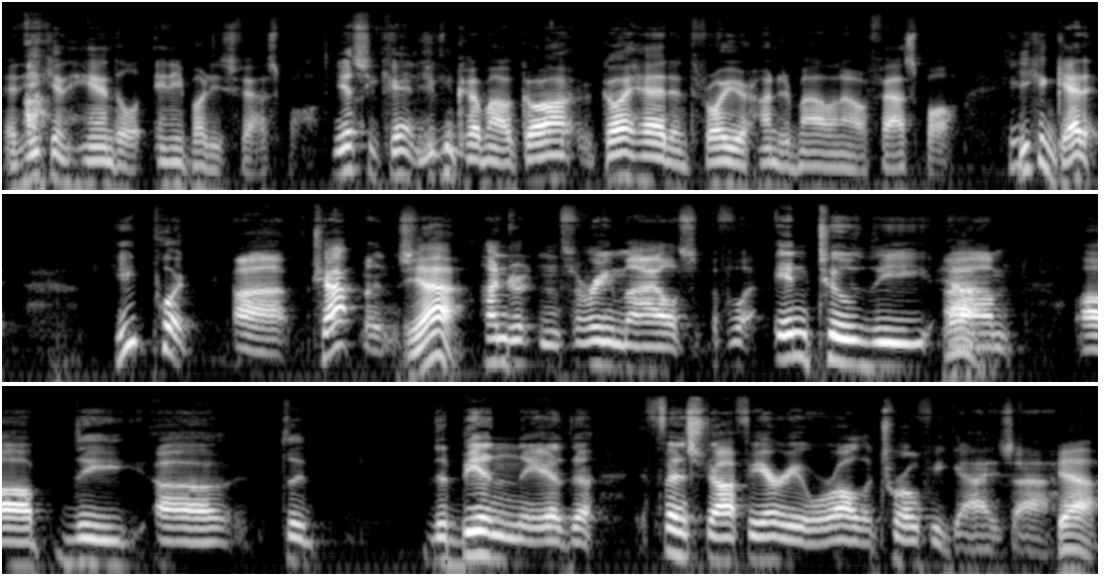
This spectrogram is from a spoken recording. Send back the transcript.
and he uh, can handle anybody's fastball. Yes, he can. You He can can. come out, go out, go ahead and throw your hundred mile an hour fastball. He can get it. He put uh, Chapman's Yeah. 103 miles into the Yeah. um, uh, the uh, the the bin there, the fenced off area where all the trophy guys are Yeah,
